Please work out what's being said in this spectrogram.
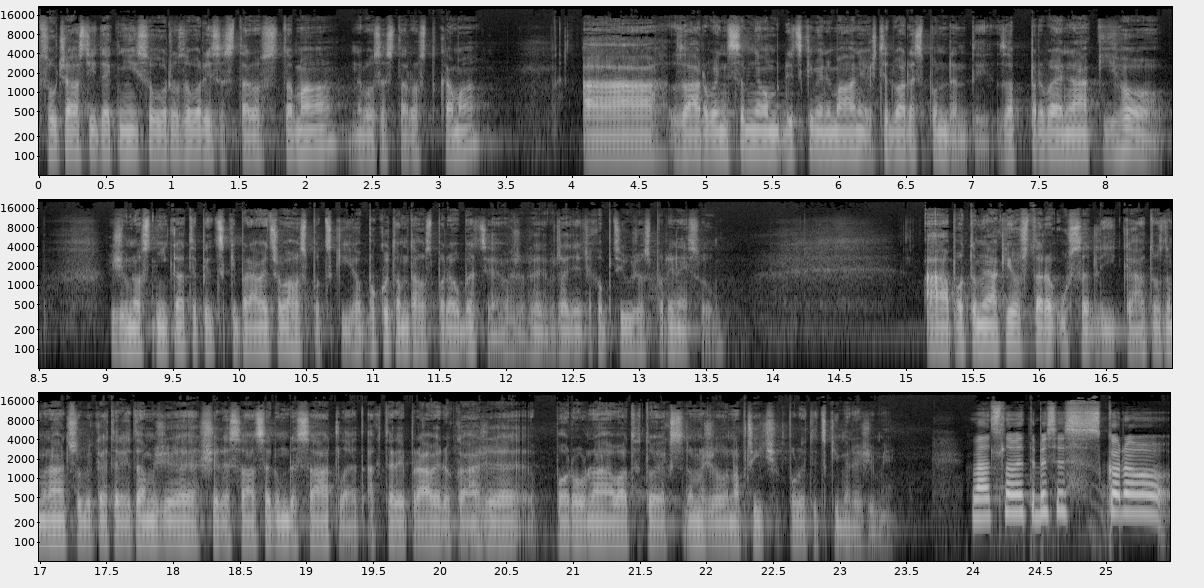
součástí té knihy jsou rozhovory se starostama nebo se starostkama, a zároveň jsem měl vždycky minimálně ještě dva respondenty. Za prvé nějakého živnostníka, typicky právě třeba hospodského, pokud tam ta hospoda vůbec je, v řadě těch obcí už hospody nejsou. A potom nějakého starousedlíka, to znamená člověka, který tam žije 60-70 let a který právě dokáže porovnávat to, jak se tam žilo napříč politickými režimy. Václav, ty by se skoro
